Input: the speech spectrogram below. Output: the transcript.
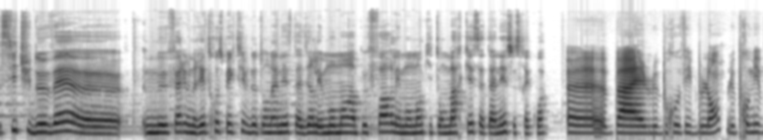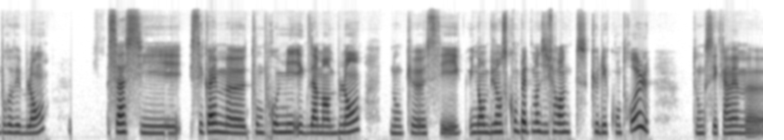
Si tu devais euh, me faire une rétrospective de ton année, c'est-à-dire les moments un peu forts, les moments qui t'ont marqué cette année, ce serait quoi? Euh, Bah, le brevet blanc, le premier brevet blanc ça c'est quand même ton premier examen blanc, donc c'est une ambiance complètement différente que les contrôles, donc c'est quand même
